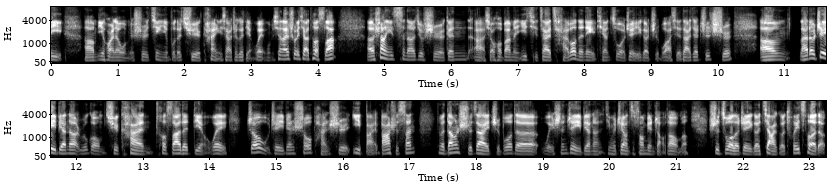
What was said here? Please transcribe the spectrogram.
以啊，一会儿呢，我们是进一步的去看一下这个点位。我们先来说一下特斯拉。呃，上一次呢，就是跟啊小伙伴们一起在财报的那一天做这一个直播啊，谢谢大家支持。嗯，来到这一边呢，如果我们去看特斯拉的点位，周五这一边收盘是一百八十三。那么当时在直播的尾声这一边呢，因为这样子方便找到嘛，是做了这个价格推测的。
